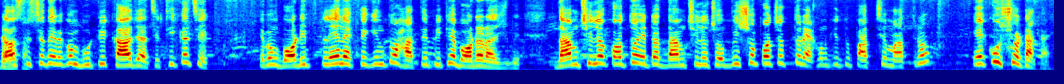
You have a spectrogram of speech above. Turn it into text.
ব্লাউজ পিসটাতে এরকম বুটি কাজ আছে ঠিক আছে? এবং বডি প্লেন একটা কিন্তু হাতে পিঠে বর্ডার আসবে। দাম ছিল কত? এটার দাম ছিল চব্বিশশো পঁচাত্তর এখন কিন্তু পাচ্ছে মাত্র একুশশো টাকায়।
